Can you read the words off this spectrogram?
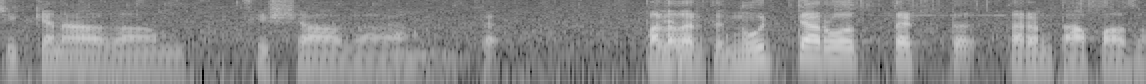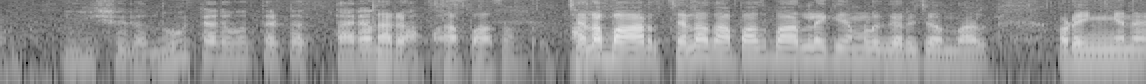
ചിക്കനാകാം ഫിഷാകാം പലതരത്തിൽ നൂറ്ററുപത്തെട്ട് തരം താപ്പാസ് ഉണ്ട്. ഈശ്വര നൂറ്ററുപത്തെട്ട് തരം താപ്പാസ് ഉണ്ട്. ചില ബാർ ചില താപ്പാസ് ബാറിലേക്ക് നമ്മൾ കയറി ചെന്നാൽ അവിടെ ഇങ്ങനെ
